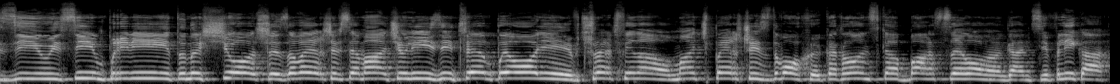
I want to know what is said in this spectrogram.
Друзі, усім привіт! Ну що ж, завершився матч у Лізі Чемпіонів. Чвертьфінал, матч перший з двох. Каталонська Барселона Ганці Фліка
